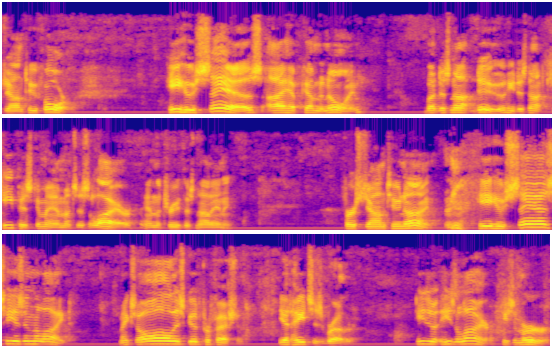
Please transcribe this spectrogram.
John 2 4. He who says, I have come to know him, but does not do, he does not keep his commandments, is a liar, and the truth is not in him. 1 John 2 9. he who says he is in the light makes all this good profession, yet hates his brother. He's a, he's a liar. He's a murderer.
